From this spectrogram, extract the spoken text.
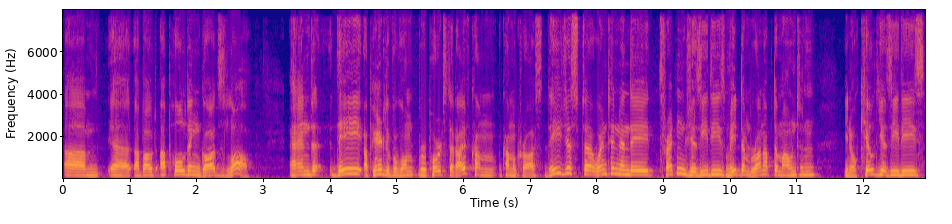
um, uh, about upholding God's law. And they, apparently from reports that I've come, come across, they just uh, went in and they threatened Yazidis, made them run up the mountain, you know, killed Yazidis,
